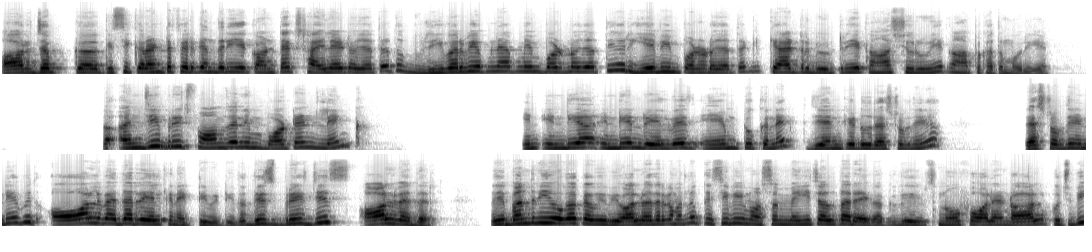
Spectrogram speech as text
और जब किसी करंट अफेयर के अंदर ये कॉन्टेक्स्ट हाईलाइट हो जाता है तो रिवर भी अपने आप में इंपॉर्टेंट हो जाती है और ये भी इंपॉर्टेंट हो जाता है कि क्या ट्रिब्यूटरी है, कहाँ शुरू हुई है, कहाँ पे खत्म हो रही है। The Anji bridge forms an important link in India Indian railways aim to connect J N K to rest of the India rest of the India with all weather rail connectivity तो this bridge is all weather तो ये बंद नहीं होगा कभी भी ऑल वेदर का मतलब किसी भी मौसम में ये चलता रहेगा, क्योंकि स्नोफॉल एंड ऑल कुछ भी,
